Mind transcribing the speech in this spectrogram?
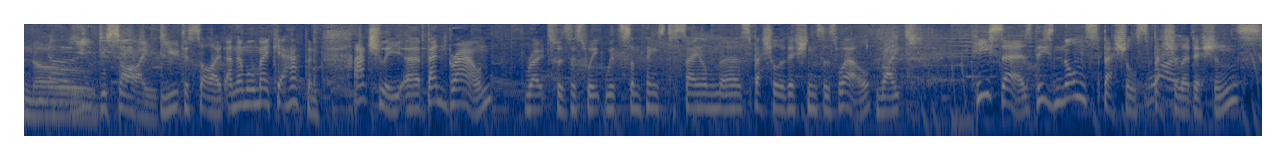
no. You decide. You decide, and then we'll make it happen. Actually, uh, Ben Brown wrote to us this week with some things to say on uh, special editions as well. Right. He says these non-special special Whoa. editions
